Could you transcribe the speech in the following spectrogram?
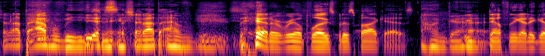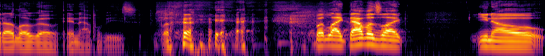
Shout out to Applebee's. Yes. man. Shout out to Applebee's. They are the real plugs for this podcast. Oh We God. We definitely got to get our logo in Applebee's. But, but like that was like, you know,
